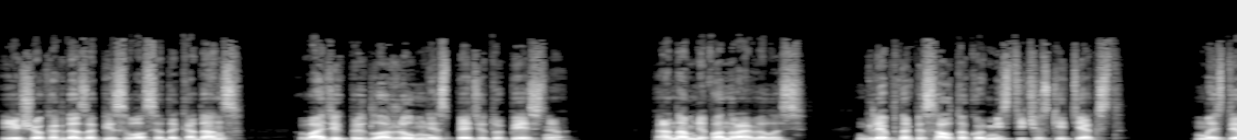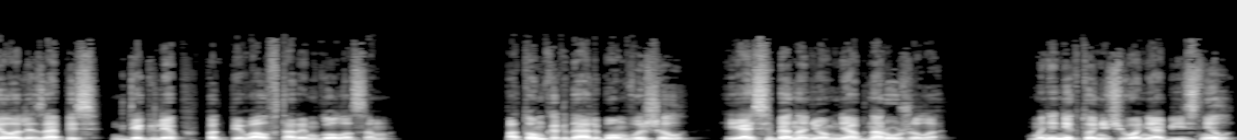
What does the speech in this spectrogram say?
Еще когда записывался «Декаданс», Вадик предложил мне спеть эту песню. Она мне понравилась. Глеб написал такой мистический текст мы сделали запись, где Глеб подпевал вторым голосом. Потом, когда альбом вышел, я себя на нем не обнаружила. Мне никто ничего не объяснил,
